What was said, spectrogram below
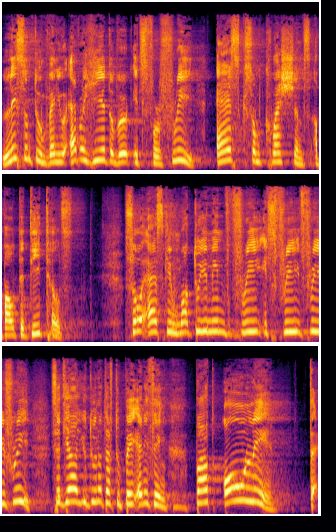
Listen to me. When you ever hear the word it's for free, ask some questions about the details. So ask him, what do you mean free? It's free, free, free. He said, yeah, you do not have to pay anything, but only the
